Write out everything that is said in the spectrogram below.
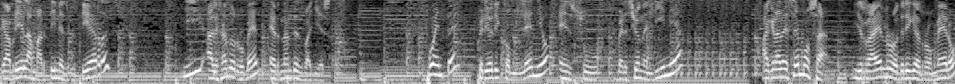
Gabriela Martínez Gutiérrez y Alejandro Rubén Hernández Valleza. Fuente, periódico Milenio en su versión en línea. Agradecemos a Israel Rodríguez Romero,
